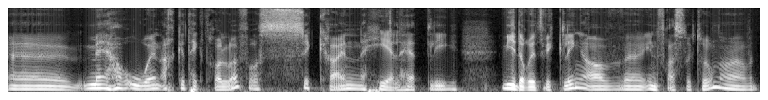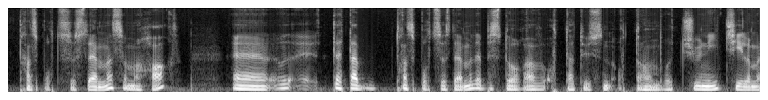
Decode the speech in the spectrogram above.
Eh, vi har òg en arkitektrolle for å sikre en helhetlig videreutvikling av infrastrukturen og transportsystemet som vi har. Dette transportsystemet det består av 8829 km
